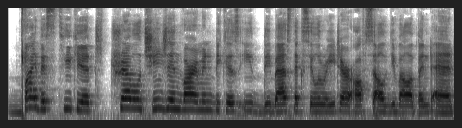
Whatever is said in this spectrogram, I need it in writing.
Buy this ticket, travel, change the environment because it's the best accelerator of self development and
